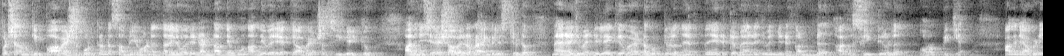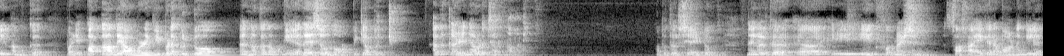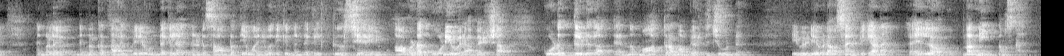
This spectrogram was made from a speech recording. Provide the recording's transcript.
പക്ഷേ നമുക്കിപ്പോൾ അപേക്ഷ കൊടുക്കേണ്ട സമയമാണ്. എന്തായാലും ഒരു രണ്ടാം തീയതി മൂന്നാം തീയതി വരെയൊക്കെ അപേക്ഷ സ്വീകരിക്കും. അതിനുശേഷം അവർ റാങ്ക് ലിസ്റ്റ് ഇടും. മാനേജ്മെന്റിലേക്ക് വേണ്ട കുട്ടികൾ നേരിട്ട് മാനേജ്മെന്റിനെ കണ്ട് അത് സീറ്റുകൾ ഉറപ്പിക്കുക. അങ്ങനെ അവിടെയും നമുക്ക് പഴയ പത്താം തീയതി ആകുമ്പോഴേക്കും ഇവിടെ കിട്ടുമോ എന്നൊക്കെ നമുക്ക് ഏകദേശം ഒന്ന് ഉറപ്പിക്കാൻ പറ്റും. അത് കഴിഞ്ഞ് അവിടെ ചേർന്നാൽ മതി. അപ്പോൾ തീർച്ചയായിട്ടും നിങ്ങൾക്ക് ഈ ഇൻഫർമേഷൻ സഹായകരമാണെങ്കിൽ നിങ്ങൾ നിങ്ങൾക്ക് താല്പര്യമുണ്ടെങ്കിൽ നിങ്ങളുടെ സാമ്പത്തികം അനുവദിക്കുന്നുണ്ടെങ്കിൽ തീർച്ചയായും അവിടെ കൂടി ഒരു അപേക്ഷ കൊടുത്തിടുക എന്ന് മാത്രം അഭ്യർത്ഥിച്ചുകൊണ്ട് ഈ വീഡിയോ ഇവിടെ അവസാനിപ്പിക്കുകയാണ്. എല്ലാവർക്കും നന്ദി നമസ്കാരം.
